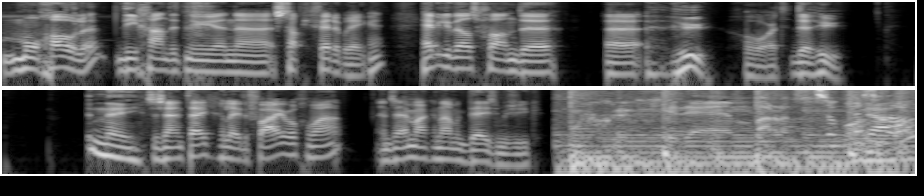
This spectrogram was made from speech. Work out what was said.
Mongolen die gaan dit nu een eh, stapje verder brengen. Hebben jullie wel eens van de eh, Hu gehoord? De Hu. Nee. Ze zijn een tijdje geleden viral gemaakt. En zij maken namelijk deze muziek. Songfestival.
